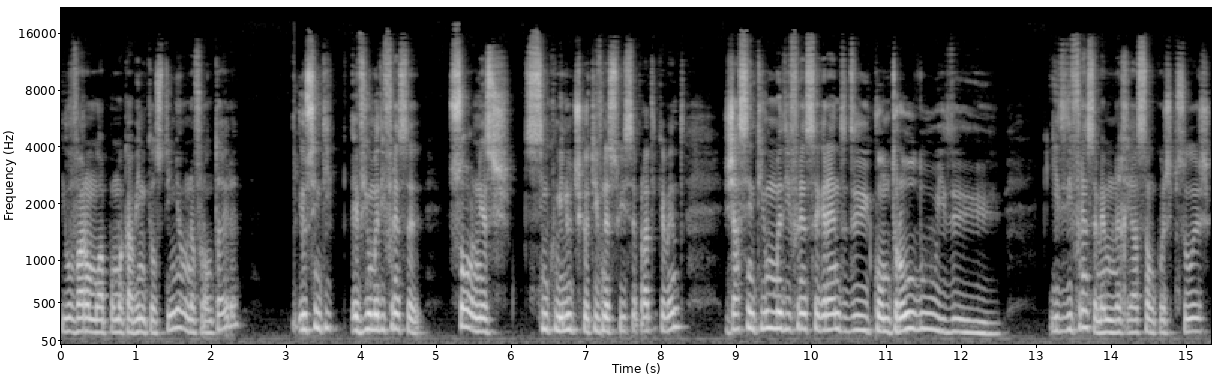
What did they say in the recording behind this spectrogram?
e levaram-me lá para uma cabine que eles tinham na fronteira. Eu senti havia uma diferença só nesses 5 minutos que eu tive na Suíça, praticamente, já senti uma diferença grande de controlo e de, e de diferença mesmo na reação com as pessoas.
